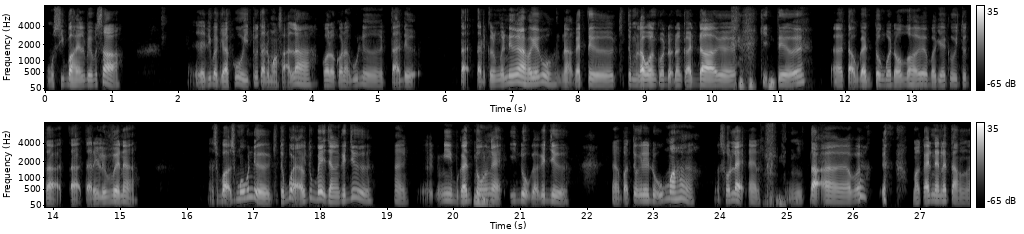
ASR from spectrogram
Musibah yang lebih besar. Jadi bagi aku itu tak ada masalah. Kalau kau nak guna tak ada tak tak ada kena-mena lah bagi aku. Nak kata kita melawan kodok dan kadar ke. kita uh, tak bergantung pada Allah ke bagi aku itu tak tak tak relevan lah. Sebab semua benda kita buat itu baik jangan kerja. Ha, ni bergantung hmm. sangat hidup kat kerja. Ha, patut kita duduk rumah lah. Solat kan. Minta uh, apa makanan datang.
